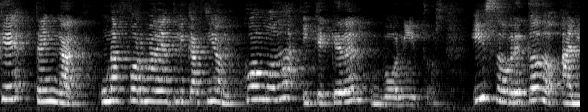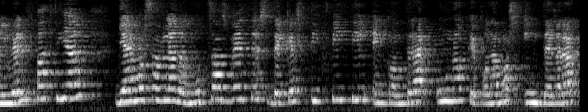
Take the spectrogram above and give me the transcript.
que tengan una forma de aplicación cómoda y que queden bonitos. Y sobre todo a nivel facial, ya hemos hablado muchas veces de que es difícil encontrar uno que podamos integrar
